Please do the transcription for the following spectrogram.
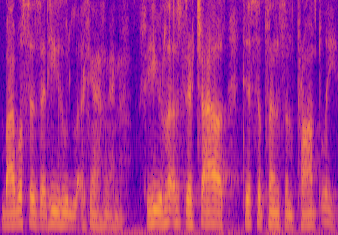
The Bible says that he who, he who loves their child disciplines them promptly.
